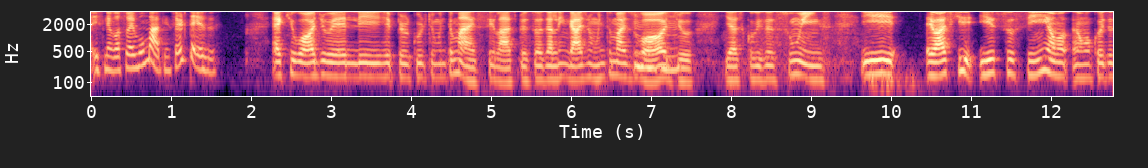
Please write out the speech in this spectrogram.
esse negócio vai bombar, tenho certeza. É que o ódio, ele repercute muito mais. Sei lá, as pessoas, elas engajam muito mais o Uhum. ódio e as coisas ruins. E eu acho que isso, sim, é uma, é uma coisa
